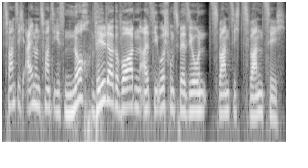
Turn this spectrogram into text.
2021 ist noch wilder geworden als die Ursprungsversion 2020.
